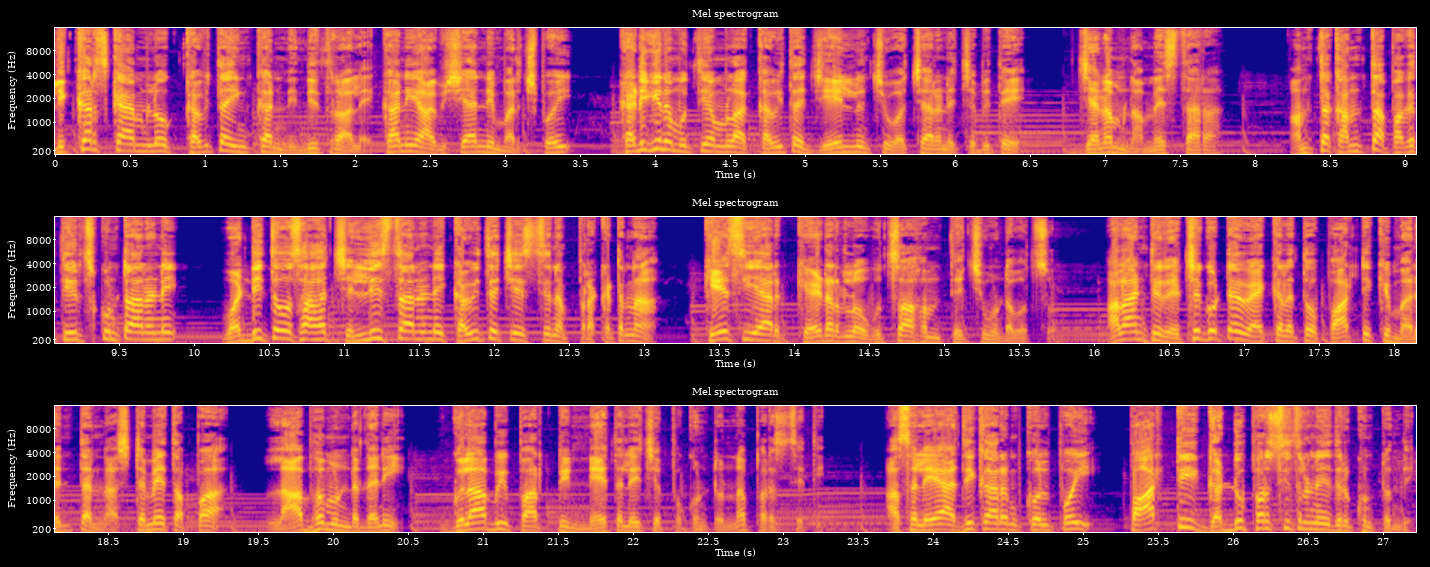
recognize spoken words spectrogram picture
లిక్కర్ స్కామ్లో కవిత ఇంకా నిందితురాలే. కానీ ఆ విషయాన్ని మర్చిపోయి కడిగిన ముత్యంలా కవిత జైలు నుంచి వచ్చారని చెబితే జనం నమ్మేస్తారా? అంతకంత పగ తీర్చుకుంటానని వడ్డీతో సహా చెల్లిస్తానని కవిత చేసిన ప్రకటన కేసీఆర్ కేడర్లో ఉత్సాహం తెచ్చి ఉండవచ్చు. అలాంటి రెచ్చగొట్టే వ్యాఖ్యలతో పార్టీకి మరింత నష్టమే తప్ప లాభముండదని గులాబీ పార్టీ నేతలే చెప్పుకుంటున్న పరిస్థితి. అసలే అధికారం కోల్పోయి పార్టీ గడ్డు పరిస్థితులను ఎదుర్కొంటుంది.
